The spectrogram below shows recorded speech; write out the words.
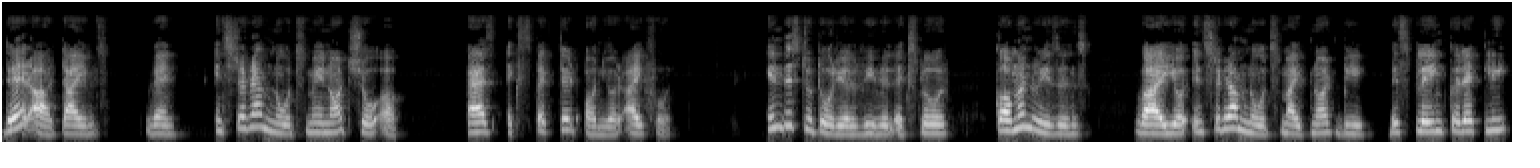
there are times when Instagram notes may not show up as expected on your iPhone. In this tutorial, we will explore common reasons why your Instagram notes might not be displaying correctly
